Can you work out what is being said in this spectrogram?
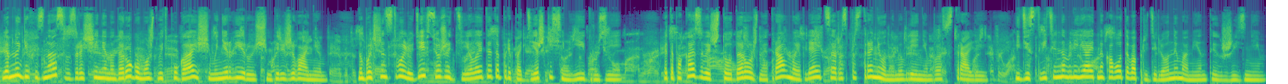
Для многих из нас возвращение на дорогу может быть пугающим и нервирующим переживанием, но большинство людей все же делает это при поддержке семьи и друзей. Это показывает, что дорожная травма является распространенным явлением в Австралии и действительно влияет на кого-то в определенный момент их жизни.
